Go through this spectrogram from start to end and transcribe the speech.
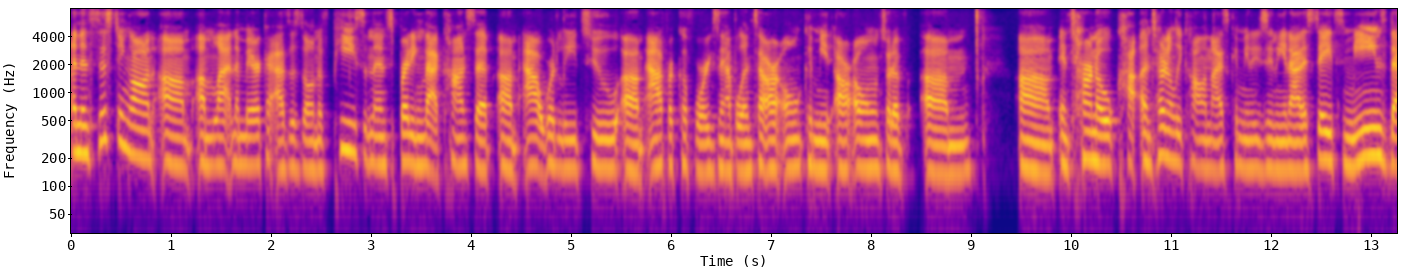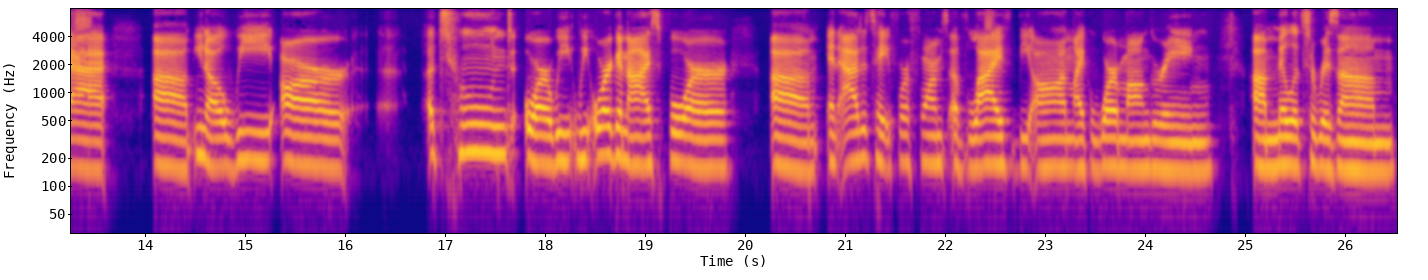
and insisting on um, um, Latin America as a zone of peace, and then spreading that concept um, outwardly to um, Africa, for example, into our own community, our own sort of um, um, internal, co- internally colonized communities in the United States means that you know we are attuned or we we organize for and agitate for forms of life beyond like warmongering, militarism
